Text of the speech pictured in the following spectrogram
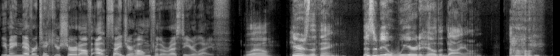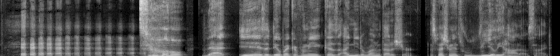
you may never take your shirt off outside your home for the rest of your life. Well, here's the thing. This would be a weird hill to die on. Um, so that is a deal breaker for me because I need to run without a shirt, especially when it's really hot outside.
